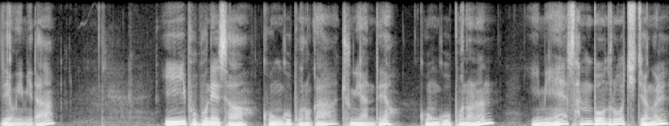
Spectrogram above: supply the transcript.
내용입니다. 이 부분에서 공구 번호가 중요한데요. 공구 번호는 이미 3번으로 지정을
